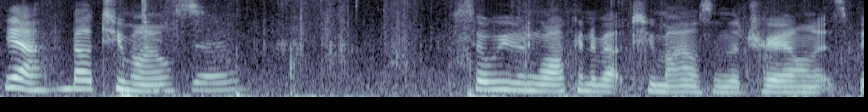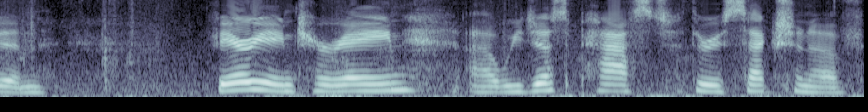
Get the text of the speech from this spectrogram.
Yeah, about two miles. So we've been walking about two miles on the trail, and it's been varying terrain. Uh, we just passed through a section of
